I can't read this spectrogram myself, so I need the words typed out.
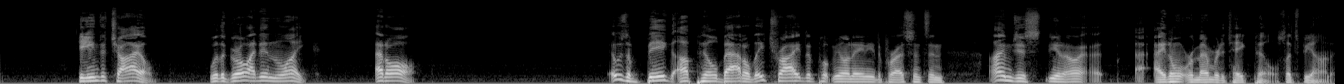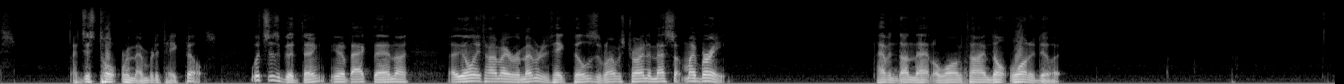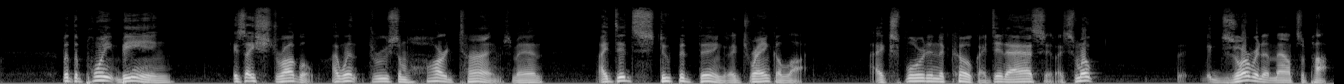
Gained a child with a girl I didn't like at all. It was a big uphill battle. They tried to put me on antidepressants, and I'm just, you know, I, I don't remember to take pills. Let's be honest. I just don't remember to take pills, which is a good thing. You know, back then, I, uh, the only time I remember to take pills is when I was trying to mess up my brain. Haven't done that in a long time. Don't want to do it. But the point being is I struggled. I went through some hard times, man. I did stupid things. I drank a lot. I explored into coke. I did acid. I smoked exorbitant amounts of pot.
